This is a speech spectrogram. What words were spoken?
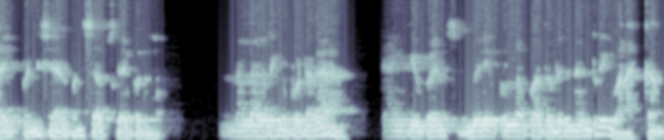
லைக் பண்ணி ஷேர் பண்ணி சப்ஸ்கிரைப் பண்ணுங்கள் நல்லா ரிங்க போட்டாரா? தேங்க்யூ ஃப்ரெண்ட்ஸ் வீடியோ ஃபுல்லாக பார்த்ததுக்கு நன்றி. வணக்கம்.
